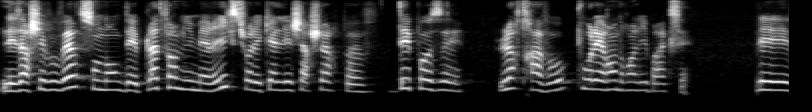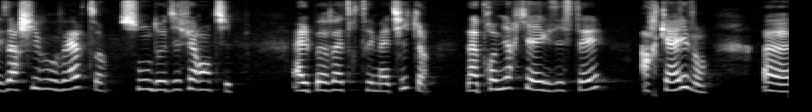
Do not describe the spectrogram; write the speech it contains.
Les archives ouvertes sont donc des plateformes numériques sur lesquelles les chercheurs peuvent déposer leurs travaux pour les rendre en libre accès. Les archives ouvertes sont de différents types. Elles peuvent être thématiques. La première qui a existé, Archive, euh,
